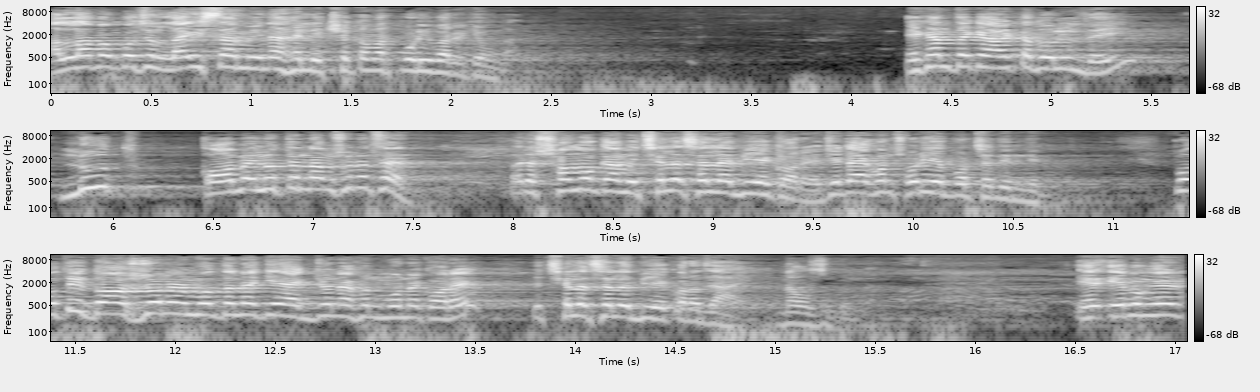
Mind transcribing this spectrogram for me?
আল্লাহ পাক বলছেন, লাইসা মিন সে তোমার পরিবারের কেউ না। এখান থেকে আরেকটা দলিল দেই। লুত কমে লুতের নাম শুনেছেন? ওটা সমকামী ছেলে ছেলে বিয়ে করে, যেটা এখন ছড়িয়ে পড়ছে দিন দিন। প্রতি দশ জনের মধ্যে নাকি একজন এখন মনে করে যে ছেলে ছেলে বিয়ে করা যায়। নাউজুবিল্লাহ। এবং এর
